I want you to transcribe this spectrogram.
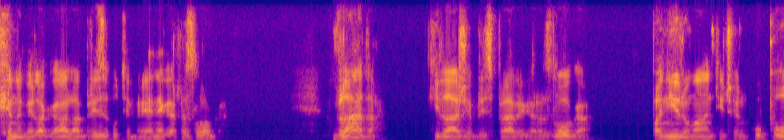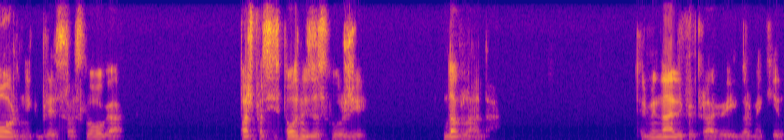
ker nam je lagala brez utemeljenega razloga. Vlada, ki laže brez pravega razloga, pa ni romantičen upornik brez razloga, pač pa si sploh ne zasluži, da vlada. Terminali pripravijo Igor Mekin.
